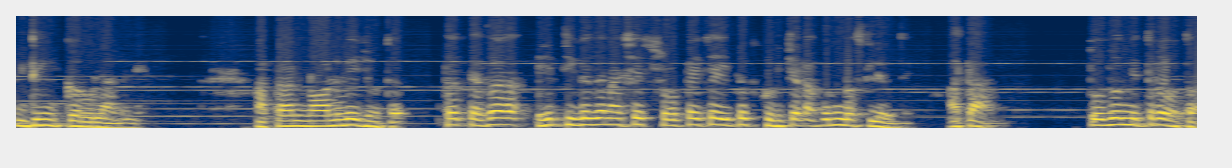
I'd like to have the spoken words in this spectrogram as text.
ड्रिंक करू लागले. आता नॉनव्हेज होतं. तर त्याचा हे तिघजण असे सोप्याच्या इथंच खुर्च्या टाकून बसले होते. आता तो जो मित्र होता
